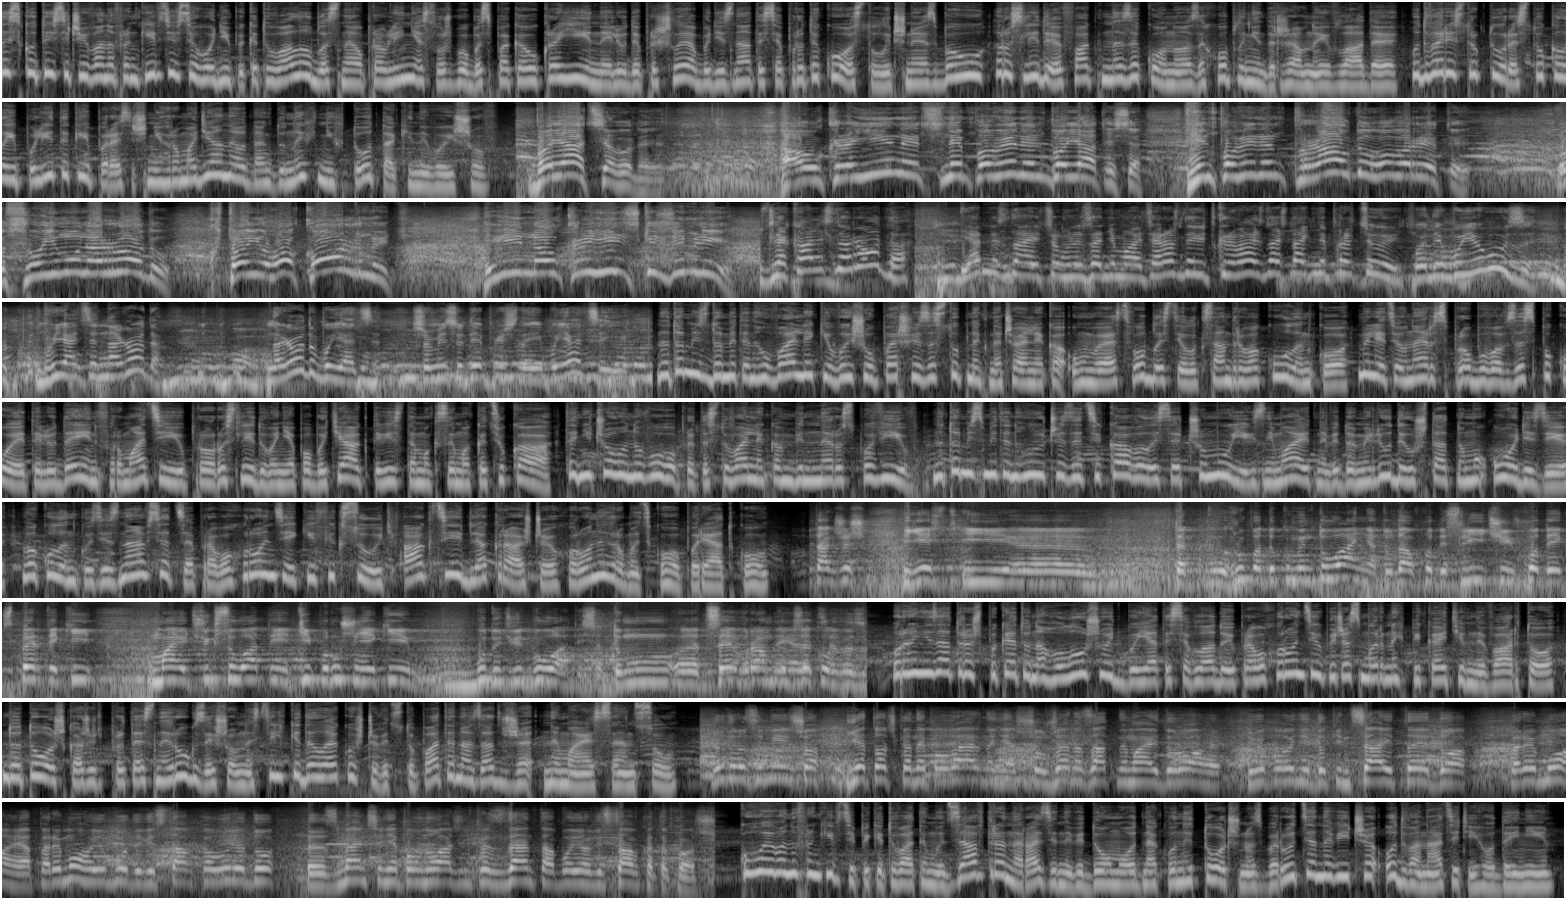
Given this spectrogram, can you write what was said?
Близько тисячі івано-франківців сьогодні пікетували обласне управління Служби безпеки України. Люди прийшли, аби дізнатися про ТКО столичної СБУ розслідує факт незаконного захоплення державної влади. У двері структури стукали і політики, і пересічні громадяни, однак до них ніхто так і не вийшов. Бояться вони. А українець не повинен боятися. Він повинен правду говорити. От своєму народу, хто його кормить, він на українській землі. Злякались народу. Я не знаю, чим вони займаються. Раз не відкривають, значить навіть не працюють. Вони боягузи, бояться народу. Народу бояться, що ми сюди прийшли і бояться їх. Натомість до мітингувальників вийшов перший заступник начальника УМВС в області Олександр Вакуленко. Міліціонер спробував заспокоїти людей інформацією про розслідування побиття активіста Максима Кацюка. Та нічого нового протестувальникам він не розповів. Натомість мітингуючі зацікавилися, чому їх знімають невідомі люди у штатному одязі. Вакуленко зізнався, це правоохоронці, які фіксують акції для кращої охорони громадського порядку. Також ж є і е, так, група документування, туди входить слідчі, входить експерт, які мають фіксувати ті порушення, які будуть відбуватися. Тому е, це в рамках закону. Організатори ж пікету наголошують, боятися владу і правоохоронців під час мирних пікетів не варто. До того ж, кажуть, протестний рух зайшов настільки далеко, що відступати назад вже немає сенсу. Люди розуміють, що є точка неповернення, що вже назад немає дороги, і ми повинні до кінця йти до перемоги. А перемогою буде відставка уряду, е, зменшення повноважень президента або його відставка також. Кого івано-франківці пікетуватимуть завтра, наразі невідомо. Однак вони точно зберуться на віче о 12-й годині.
